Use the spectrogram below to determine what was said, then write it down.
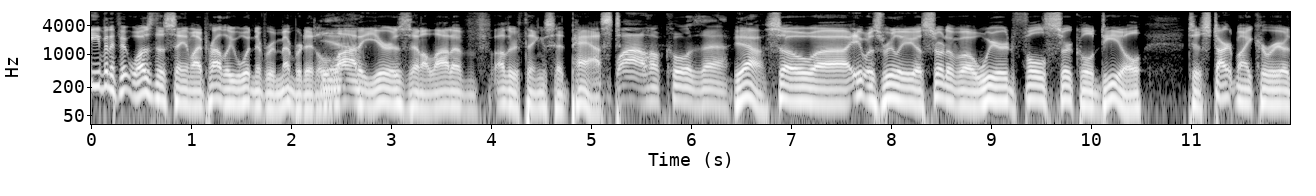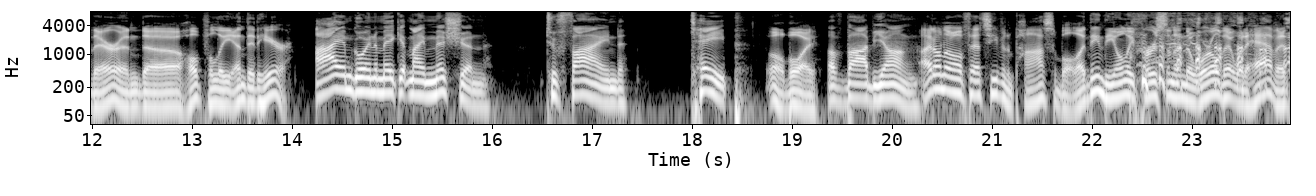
even if it was the same, I probably wouldn't have remembered it. A Yeah. lot of years and a lot of other things had passed. Wow, how cool is that? Yeah, so uh, it was really a sort of a weird full circle deal to start my career there and uh, hopefully end it here. I am going to make it my mission to find tape Oh boy. of Bob Young. I don't know if that's even possible. I think the only person in the world that would have it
